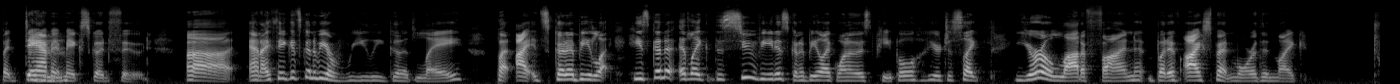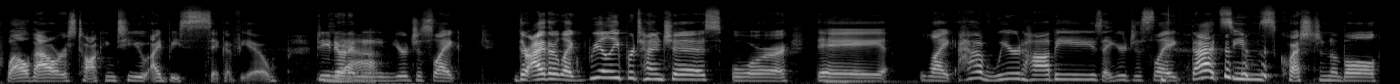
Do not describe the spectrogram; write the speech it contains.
but damn, it Mhm. makes good food. Uh, and I think it's gonna be a really good lay, but I it's gonna be like he's gonna like the sous vide is gonna be like one of those people who you're just like you're a lot of fun, but if I spent more than like 12 hours talking to you, I'd be sick of you. Do you know what I mean? You're just like, they're either like really pretentious or they like have weird hobbies that you're just like, that seems questionable.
